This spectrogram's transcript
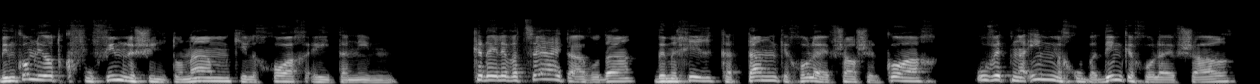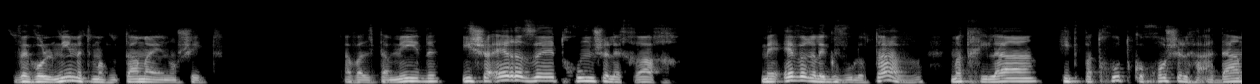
במקום להיות כפופים לשלטונם כלכוח איתנים. כדי לבצע את העבודה במחיר קטן ככל האפשר של כוח, ובתנאים מכובדים ככל האפשר, והולמים את מהותם האנושית. אבל תמיד יישאר זה תחום של הכרח. מעבר לגבולותיו מתחילה התפתחות כוחו של האדם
